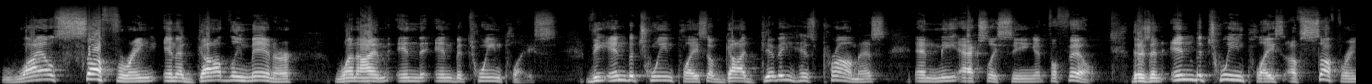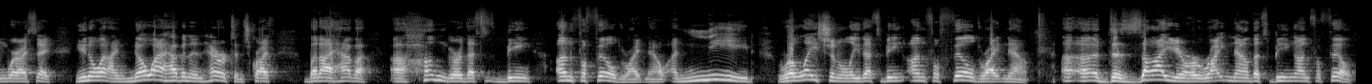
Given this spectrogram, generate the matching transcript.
while suffering in a godly manner when I'm in the in between place. The in between place of God giving His promise and me actually seeing it fulfilled. There's an in between place of suffering where I say, you know what, I know I have an inheritance, Christ, but I have a, a hunger that's being unfulfilled right now, a need relationally that's being unfulfilled right now, a, a desire right now that's being unfulfilled.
